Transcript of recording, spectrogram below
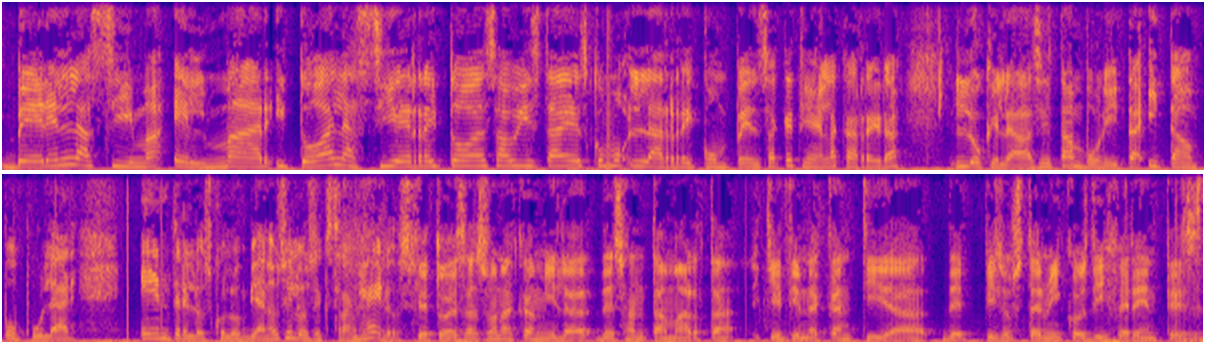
ver en la cima el mar y toda la sierra y toda esa vista es como la recompensa que tiene la carrera, lo que la hace tan bonita y tan popular entre los colombianos y los extranjeros. Que toda esa zona, Camila, de Santa Marta, que tiene una cantidad de pisos térmicos diferentes,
